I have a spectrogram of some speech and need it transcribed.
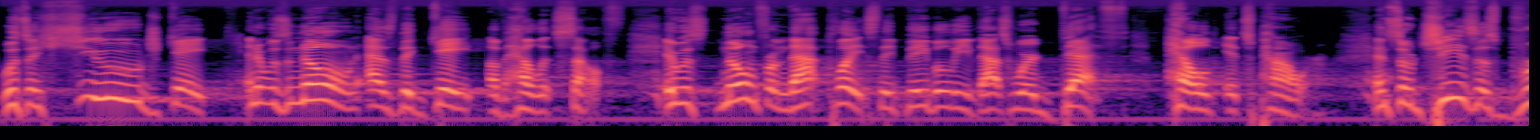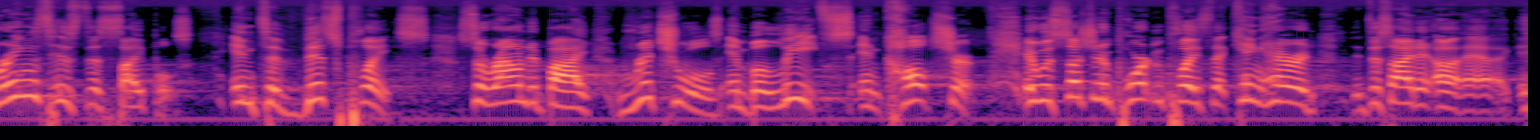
was a huge gate, and it was known as the gate of hell itself. It was known from that place, they, they believe that's where death held its power. And so Jesus brings his disciples into this place, surrounded by rituals and beliefs and culture. It was such an important place that King Herod decided, uh, uh,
